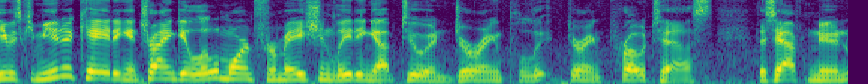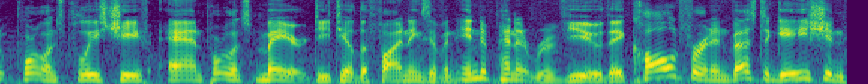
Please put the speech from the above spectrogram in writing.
He was communicating and trying to get a little more information leading up to and during during protests. This afternoon, Portland's police chief and Portland's mayor detailed the findings of an independent review. They called for an investigation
